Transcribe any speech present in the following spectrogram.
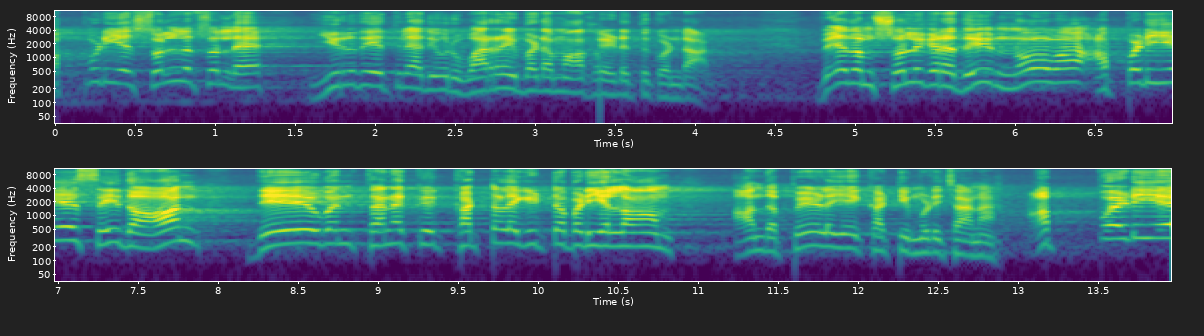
அப்படியே சொல்ல சொல்ல இருதயத்தில் அதை ஒரு வரைபடமாக எடுத்துக்கொண்டான். வேதம் சொல்லுகிறது நோவா அப்படியே செய்தான் தேவன் தனக்கு கட்டளையிட்டபடியெல்லாம் அந்த பேழையை கட்டி முடிச்சானா? அப்படியே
